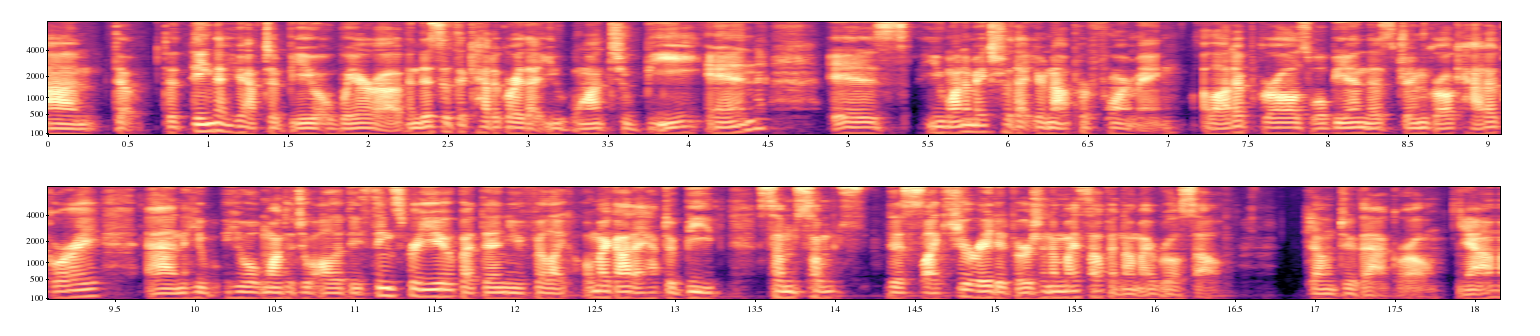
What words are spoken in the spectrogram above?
Um, the, the thing that you have to be aware of, and this is the category that you want to be in, is you want to make sure that you're not performing. A lot of girls will be in this dream girl category and he, he will want to do all of these things for you, but then you feel like, oh my God, I have to be some, some, this like curated version of myself and not my real self. Don't do that, girl. Yeah.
